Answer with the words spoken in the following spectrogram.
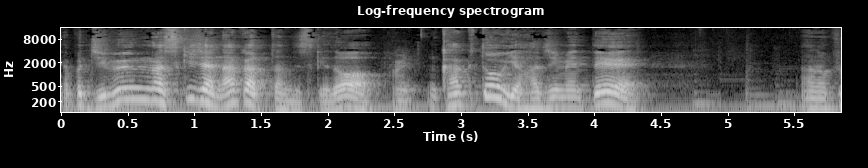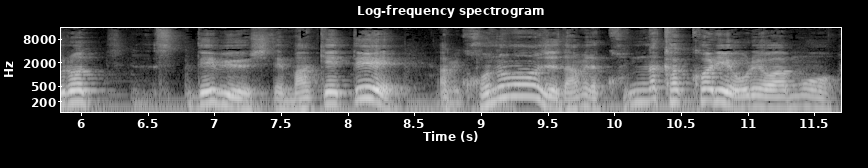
やっぱ自分が好きじゃなかったんですけどはい。格闘技始めてあのプロデビューして負けてあ、はい。このままじゃダメだ。こんなかっこ悪い俺はも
